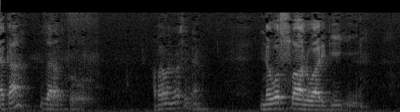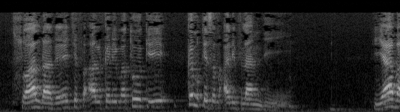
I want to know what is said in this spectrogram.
لکه ضربتو خبر باندې ورسې کنه نو سوال واردېږي سوال دا دی چې فعل کلمتو کې کم قسم الف لام دي یا به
